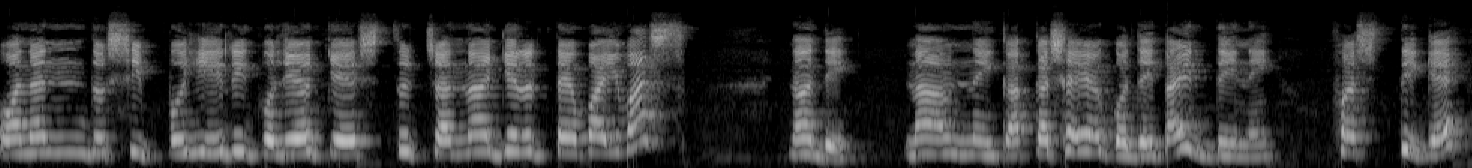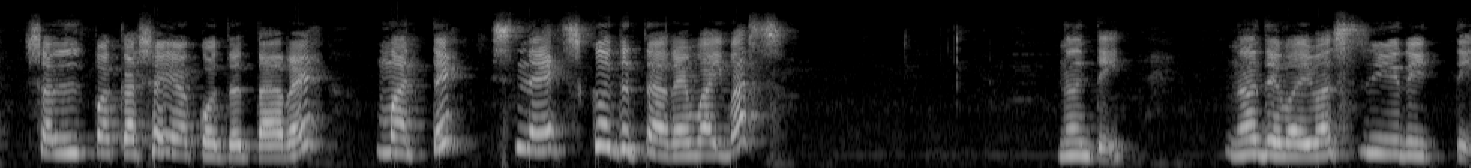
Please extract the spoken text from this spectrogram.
ಒಂದೊಂದು ಸಿಪ್ಪು ಹೀರಿ ಹೀರಿಗೊಳಿಯೋಕೆ ಎಷ್ಟು ಚೆನ್ನಾಗಿರುತ್ತೆ ವೈವಸ್ ನೋಡಿ, ನಾನೀಗ ಕಷಾಯ ಕುದೀತಾ ಇದ್ದೀನಿ. ಫಸ್ಟಿಗೆ ಸ್ವಲ್ಪ ಕಷಾಯ ಕೊದುತ್ತಾರೆ, ಮತ್ತೆ ಸ್ನ್ಯಾಕ್ಸ್ ಕೊದುತ್ತಾರೆ ವೈವಸ್ ನೋಡಿ ನೋಡಿ ವೈವಸ್ ಈ ರೀತಿ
